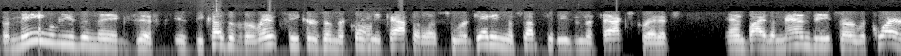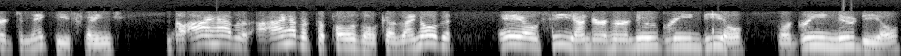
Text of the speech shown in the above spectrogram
the main reason they exist is because of the rent seekers and the crony capitalists who are getting the subsidies and the tax credits and by the mandates are required to make these things. Now I have a I have a proposal because I know that AOC under her new Green Deal or Green New Deal,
